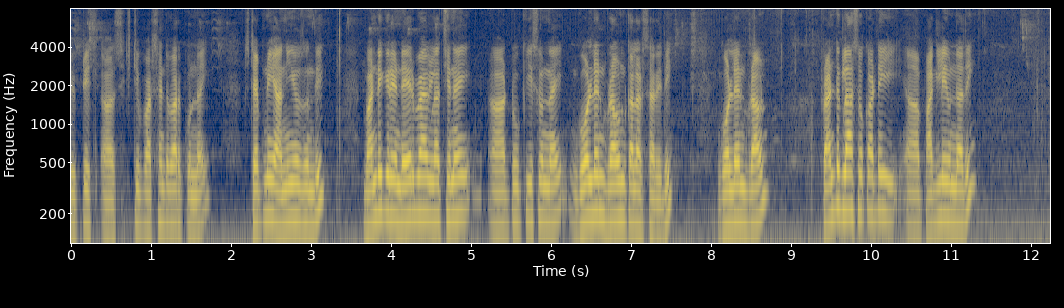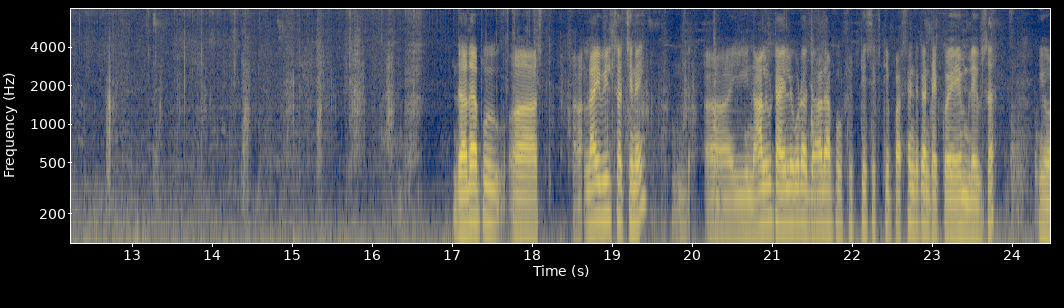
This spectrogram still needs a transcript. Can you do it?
ఫిఫ్టీ సిక్స్టీ పర్సెంట్ వరకు ఉన్నాయి. స్టెప్ని అన్యూజ్ ఉంది. బండికి రెండు ఎయిర్ బ్యాగ్లు వచ్చినాయి టూ కీస్ ఉన్నాయి. గోల్డెన్ బ్రౌన్ కలర్ సార్ ఇది. గోల్డెన్ బ్రౌన్ ఫ్రంట్ గ్లాస్ ఒకటి పగిలి ఉన్నది. దాదాపు లైవ్ వీల్స్ వచ్చినాయి. ఈ నాలుగు టైర్లు కూడా దాదాపు ఫిఫ్టీ సిక్స్టీ పర్సెంట్ కంటే ఎక్కువ ఏం లేవు సార్ ఇక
